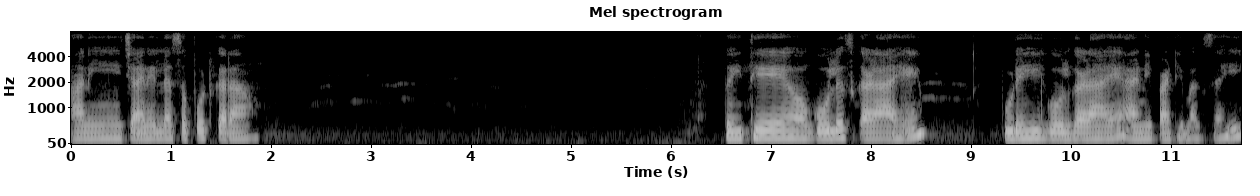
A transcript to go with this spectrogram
आणि चॅनेलला सपोर्ट करा. तर इथे गोलच गळा आहे. पुढेही गोल गळा आहे आणि पाठीमागचाही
